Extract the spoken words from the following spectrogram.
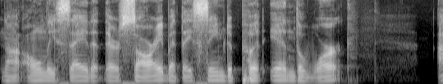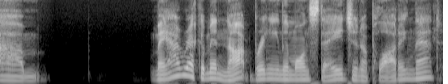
not only say that they're sorry, but they seem to put in the work. Um, may I recommend not bringing them on stage and applauding that?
